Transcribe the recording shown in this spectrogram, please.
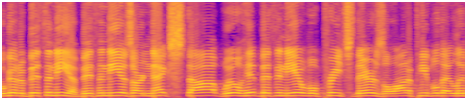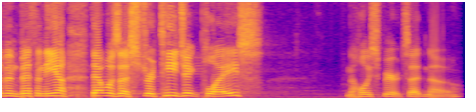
we'll go to Bithynia. Bithynia is our next stop. We'll hit Bithynia. We'll preach. There's a lot of people that live in Bithynia. That was a strategic place. And the Holy Spirit said no.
